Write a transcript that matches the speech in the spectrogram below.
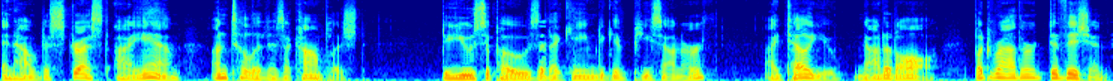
and how distressed I am until it is accomplished. Do you suppose that I came to give peace on earth? I tell you, not at all, but rather division.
